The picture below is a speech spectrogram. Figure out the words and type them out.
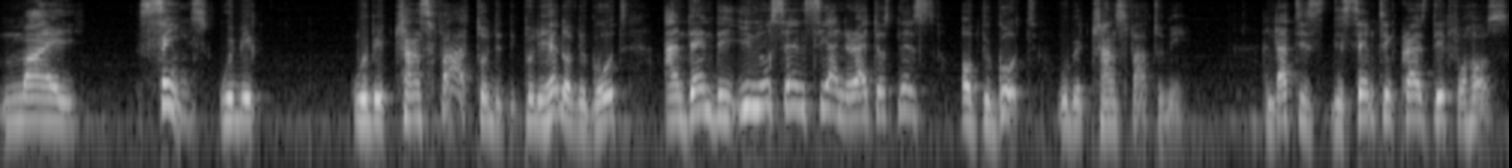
my sins will be will be transferred to the, to the head of the goat, and then the innocency and the righteousness of the goat will be transferred to me. And that is the same thing Christ did for us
